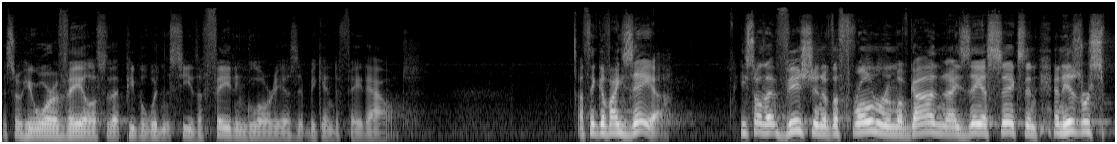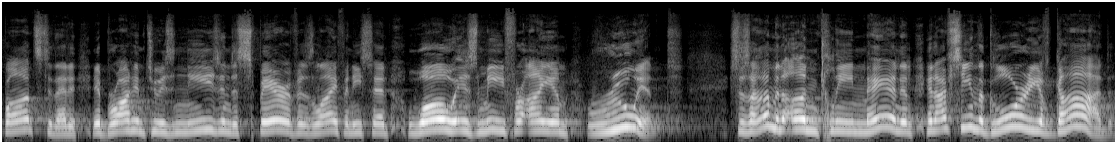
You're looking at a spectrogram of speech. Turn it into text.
And so he wore a veil so that people wouldn't see the fading glory as it began to fade out. I think of Isaiah. He saw that vision of the throne room of God in Isaiah 6, and, and his response to that, it, it brought him to his knees in despair of his life, and he said, Woe is me, for I am ruined. He says, I'm an unclean man, and, and I've seen the glory of God.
